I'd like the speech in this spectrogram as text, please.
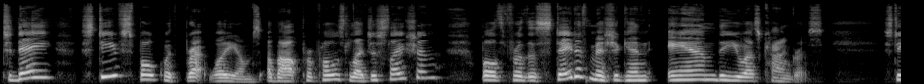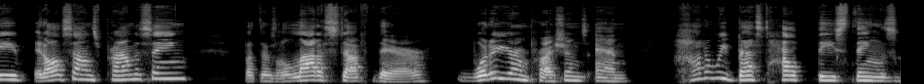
Today, Steve spoke with Brett Williams about proposed legislation, both for the state of Michigan and the U.S. Congress. Steve, it all sounds promising, but there's a lot of stuff there. What are your impressions, and how do we best help these things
